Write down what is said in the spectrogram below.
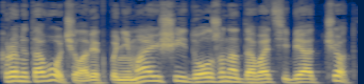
Кроме того, человек понимающий должен отдавать себе отчет,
